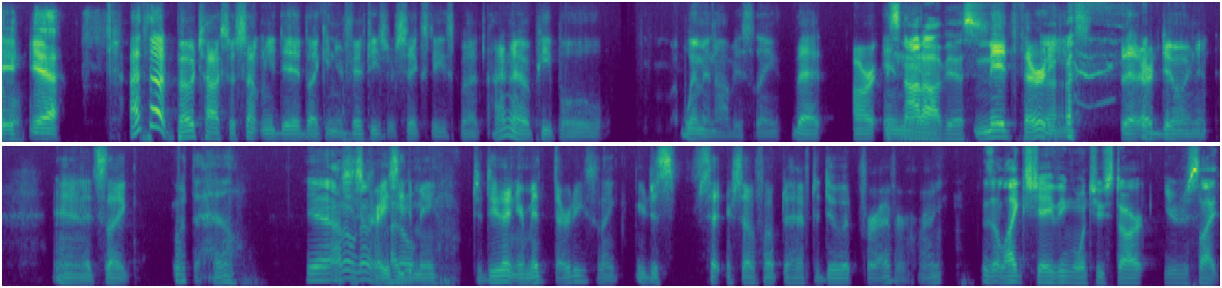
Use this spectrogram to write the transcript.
minimum. Yeah. i thought botox was something you did like in your 50s or 60s but i know people women obviously that are in It's not obvious. mid 30s that are doing it and it's like what the hell Yeah, I it's don't just know. I crazy to don't- me to do that in your mid 30s like you're just setting yourself up to have to do it forever right Is it like shaving once you start? You're just like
